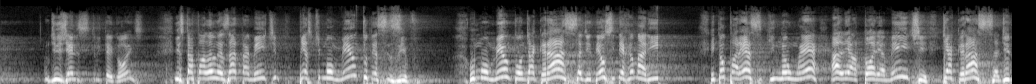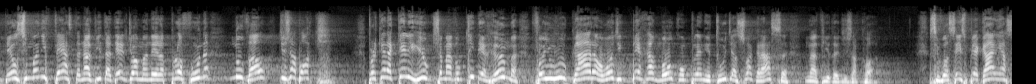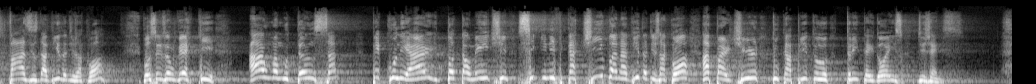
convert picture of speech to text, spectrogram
de Gênesis 32, está falando exatamente deste momento decisivo, o momento onde a graça de Deus se derramaria. Então parece que não é aleatoriamente que a graça de Deus se manifesta na vida dele de uma maneira profunda no val de Jaboque. Porque naquele rio que chamava o que derrama, foi o lugar onde derramou com plenitude a sua graça na vida de Jacó. Se vocês pegarem as fases da vida de Jacó, vocês vão ver que há uma mudança peculiar e totalmente significativa na vida de Jacó a partir do capítulo 32 de Gênesis.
